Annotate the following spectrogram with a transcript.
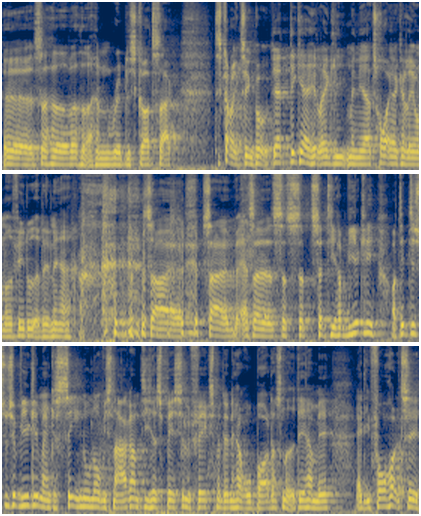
øh, så havde hvad hedder han, Ripley Scott sagt, det skal du ikke tænke på. Ja, det kan jeg heller ikke lide, men jeg tror, jeg kan lave noget fedt ud af denne her. så, øh, så, altså, så, så, så de har virkelig, og det, det synes jeg virkelig, man kan se nu, når vi snakker om de her special effects med den her robot og sådan noget, det her med, at i forhold til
